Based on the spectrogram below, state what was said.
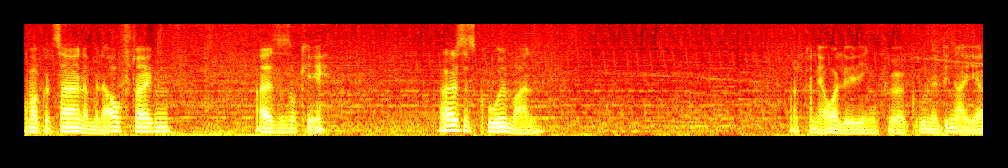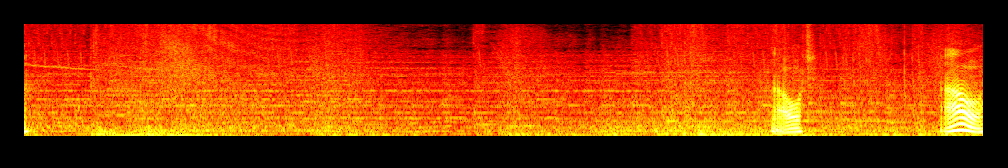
Mal kurz sagen, damit aufsteigen. Also ist okay. Alles ist cool, Mann. Ich kann ja auch erledigen für grüne Dinger hier. Au. Au.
